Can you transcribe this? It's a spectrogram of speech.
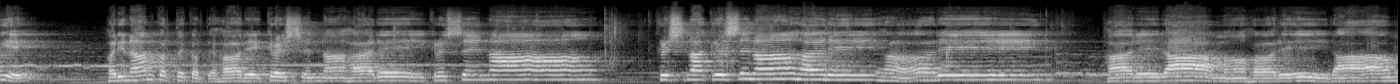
দিয়ে হরিনাম করতে করতে হরে কৃষ্ণ হরে কৃষ্ণ কৃষ্ণ কৃষ্ণ, হরে হরে হরে রাম হরে রাম।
